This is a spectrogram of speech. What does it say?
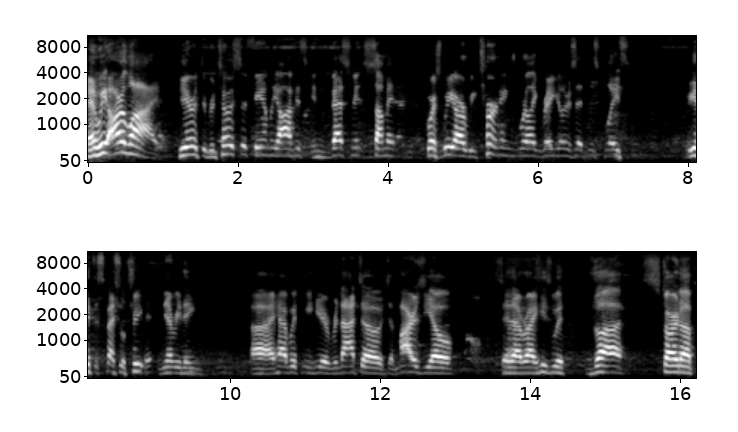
And we are live here at the Retosa Family Office Investment Summit. Of course, we are returning. We're like regulars at this place. We get the special treatment and everything. Uh, I have with me here Renato DiMarzio. Say that right. He's with the startup,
